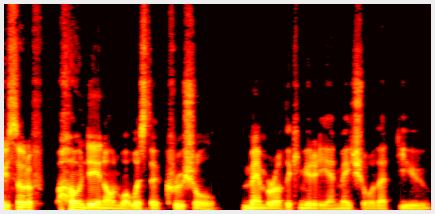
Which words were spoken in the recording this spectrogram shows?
you sort of honed in on what was the crucial member of the community and made sure that you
